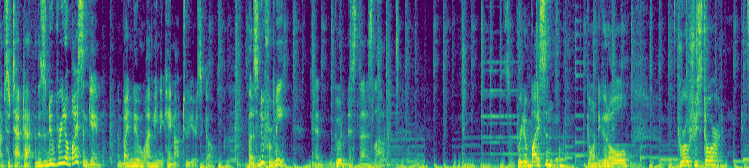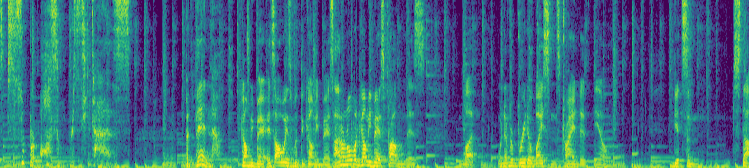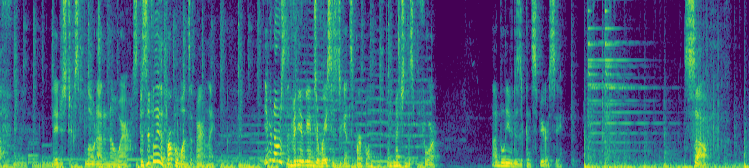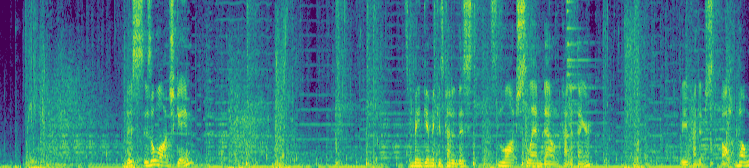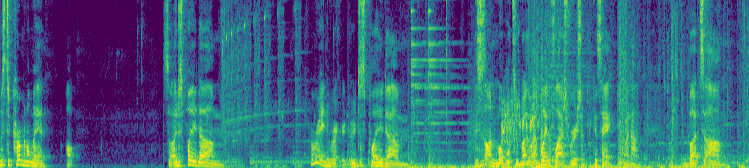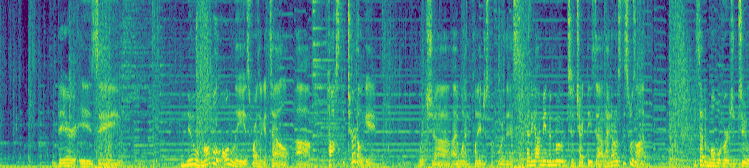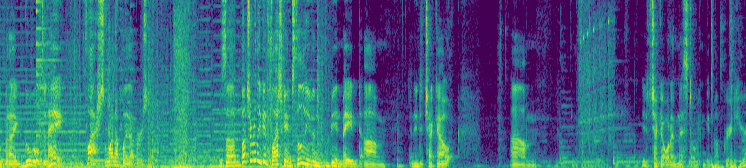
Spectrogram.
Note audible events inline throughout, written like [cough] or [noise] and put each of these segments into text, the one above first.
I'm Sir Tap Tap, and there's a new Burrito Bison game. And by new, I mean it came out two years ago. But it's new for me. And goodness, that is loud. So Burrito Bison, going to good old grocery store, get some super awesome recetas. But then, gummy bear, it's always with the gummy bears. I don't know what gummy bear's problem is, but whenever Burrito Bison's trying to, you know, get some stuff, they just explode out of nowhere. Specifically the purple ones, apparently. You ever notice that video games are racist against purple? I've mentioned this before. I believe it is a conspiracy. So. This is a launch game. Its main gimmick is kind of this launch slam down kind of thinger. Where you kind of just, oh no, Mr. Criminal Man. Oh. So I just played, um, hooray, new record. We just played, um, this is on mobile too, by the way. I'm playing the Flash version because, hey, why not? But, um, there is a new mobile only, as far as I can tell, um, Toss the Turtle game, which uh, I went and played just before this. Kind of got me in the mood to check these out, I noticed this was on this had a mobile version too, but I googled and hey, Flash, so why not play that version? There's a bunch of really good Flash games still even being made. Um, I need to check out. Um, need to check out what I missed. Oh, we can get an upgrade here.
